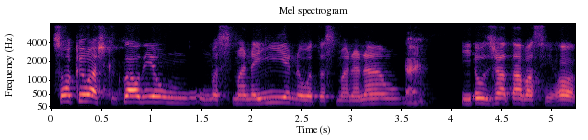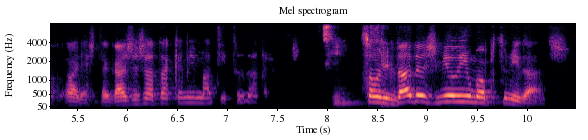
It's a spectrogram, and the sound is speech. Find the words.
só que eu acho que a Cláudia um, uma semana ia, na outra semana não. É. E ele já estava assim: oh, olha, esta gaja já está com a mesma atitude atrás. Sim. São-lhe dadas mil e uma oportunidades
